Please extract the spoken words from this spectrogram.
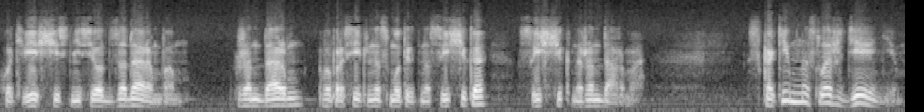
хоть вещи снесет за даром вам. Жандарм вопросительно смотрит на сыщика, сыщик на жандарма. Каким наслаждением,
